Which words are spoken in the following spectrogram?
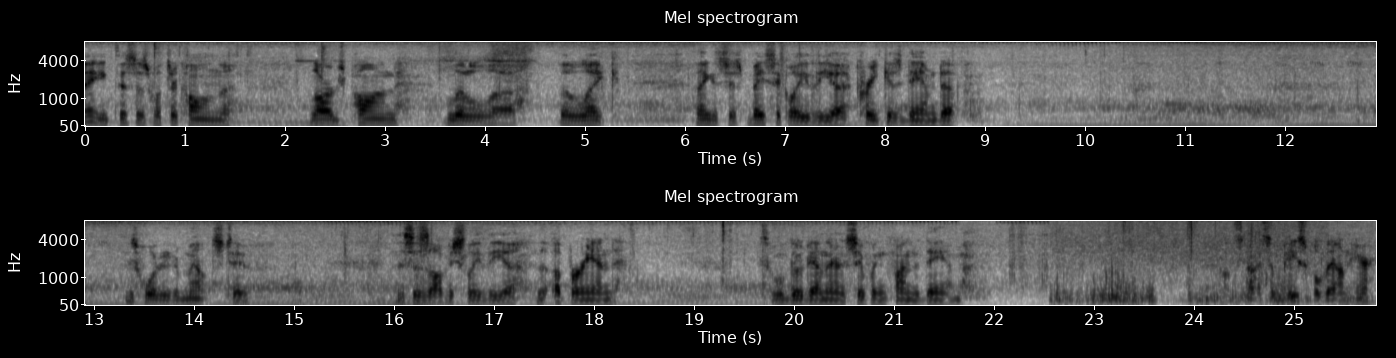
Think this is what they're calling the large pond little uh, little lake. I think it's just basically the uh, creek is dammed up. Is what it amounts to. This is obviously the uh, the upper end. So we'll go down there and see if we can find the dam. Well, it's nice and peaceful down here.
